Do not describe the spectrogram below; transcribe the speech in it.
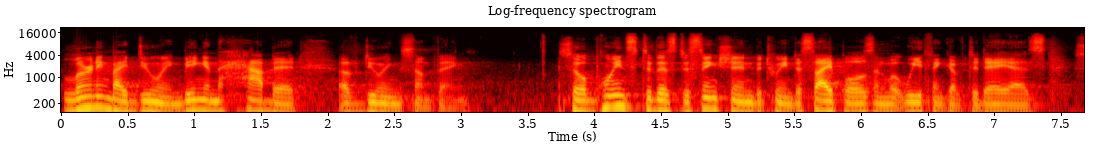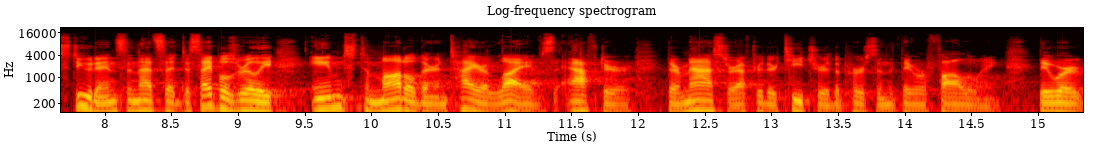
learning by doing, being in the habit of doing something. So it points to this distinction between disciples and what we think of today as students, and that's that disciples really aimed to model their entire lives after their master, after their teacher, the person that they were following. They were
